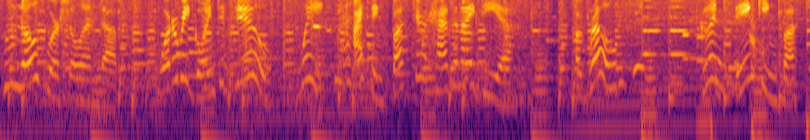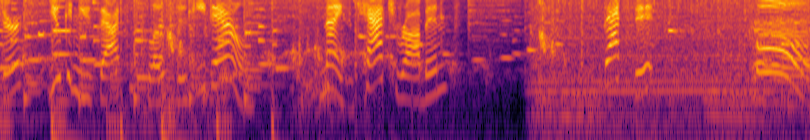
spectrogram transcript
who knows where she'll end up? What are we going to do? Wait, I think Buster has an idea. A rope? Good thinking, Buster. You can use that to slow Suki down. Nice catch, Robin. That's it. Cool.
